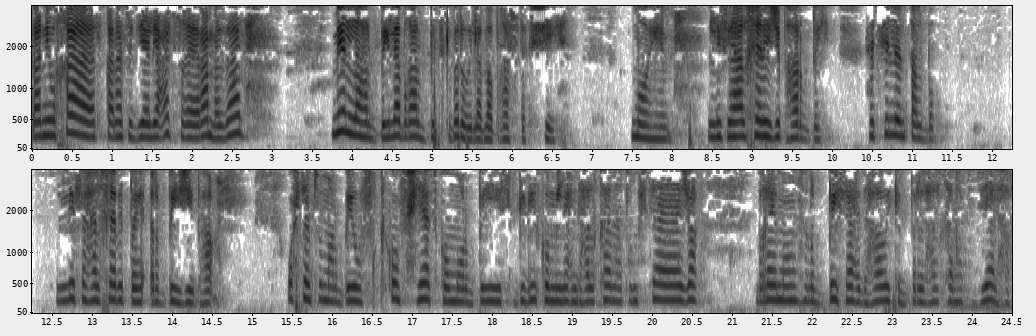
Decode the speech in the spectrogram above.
راني واخا القناة ديالي عاد صغيرة مازال. مي الله ربي إلا بغى ربي تكبر ولا ما بغاش داكشي. المهم اللي فيها الخير يجيبها ربي. هادشي اللي نطلبو. اللي فيها الخير ربي يجيبها. وحتى نتوما ربي يوفقكم في حياتكم وربي يسقق لكم اللي عندها القناة ومحتاجة. فريمون ربي يساعدها ويكبر لها القناة ديالها.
